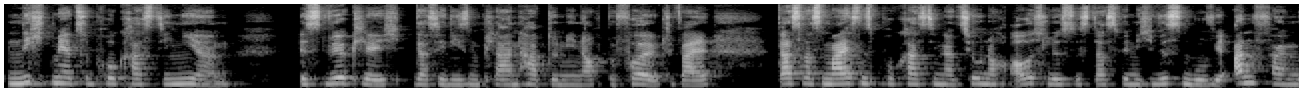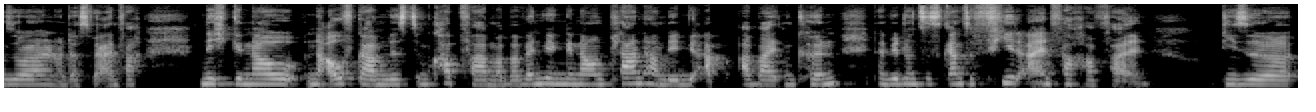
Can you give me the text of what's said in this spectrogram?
nicht mehr zu prokrastinieren, ist wirklich, dass ihr diesen Plan habt und ihn auch befolgt, weil das, was meistens Prokrastination auch auslöst, ist, dass wir nicht wissen, wo wir anfangen sollen und dass wir einfach nicht genau eine Aufgabenliste im Kopf haben. Aber wenn wir einen genauen Plan haben, den wir abarbeiten können, dann wird uns das Ganze viel einfacher fallen, diese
